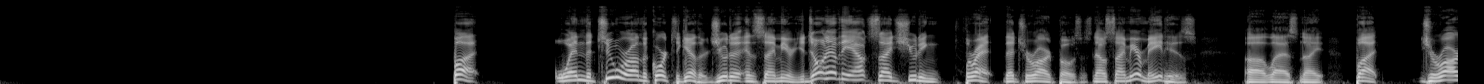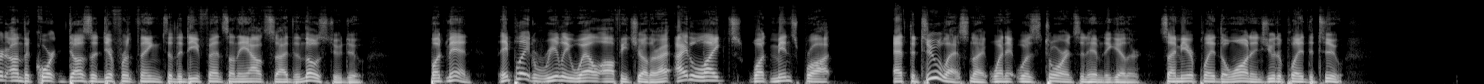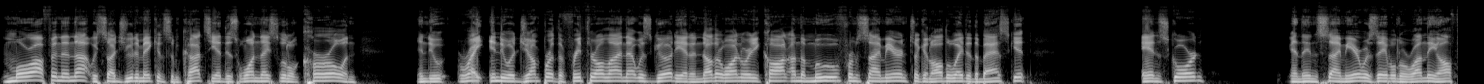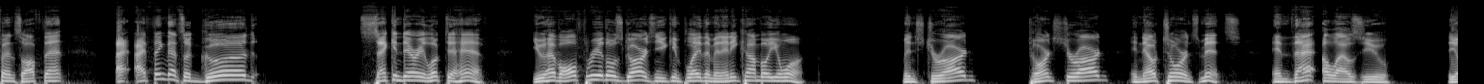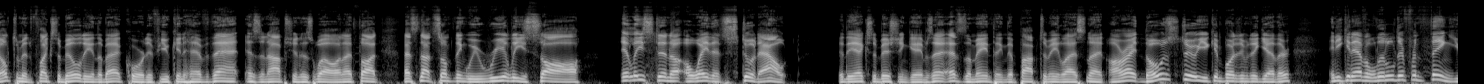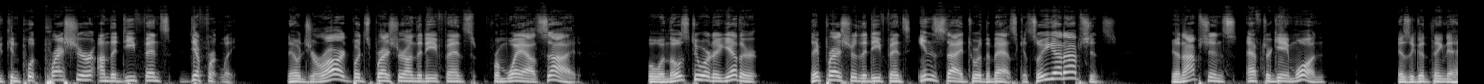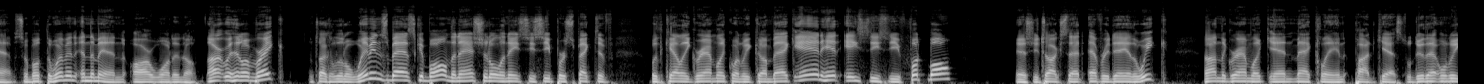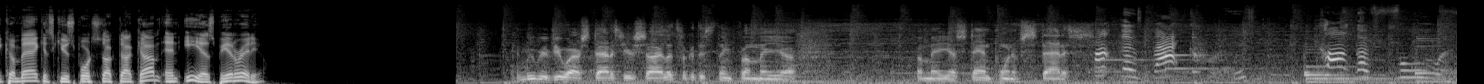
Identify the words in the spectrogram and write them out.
But when the two are on the court together, Judah and Symir, you don't have the outside shooting threat that Girard poses. Now, Symir made his uh, last night, but Girard on the court does a different thing to the defense on the outside than those two do. But man, they played really well off each other. I, I liked what Mintz brought at the two last night when it was Torrence and him together. Symir played the one and Judah played the two. More often than not, we saw Judah making some cuts. He had this one nice little curl and into right into a jumper at the free throw line that was good. He had another one where he caught on the move from Symir and took it all the way to the basket and scored. And then Symir was able to run the offense off that. I, I think that's a good secondary look to have. You have all three of those guards and you can play them in any combo you want. Mintz Girard, Torrence Girard, and now Torrence Mintz. And that allows you the ultimate flexibility in the backcourt if you can have that as an option as well. And I thought that's not something we really saw, at least in a, a way that stood out in the exhibition games. That's the main thing that popped to me last night. All right, those two, you can put them together, and you can have a little different thing. You can put pressure on the defense differently. Now, Girard puts pressure on the defense from way outside, but when those two are together, they pressure the defense inside toward the basket. So you got options. And options after game one is a good thing to have. So both the women and the men are 1 0. All right, we'll hit a break. We'll talk a little women's basketball and the national and ACC perspective with Kelly Gramlich when we come back and hit ACC football as she talks that every day of the week on the Gramlich and Matt Klein podcast. We'll do that when we come back. It's CuseSportsTalk.com and ESPN Radio. Can we review our status here, Si? Let's look at this thing from a uh, from a uh, standpoint of status. Can't go backwards. Can't go forward.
